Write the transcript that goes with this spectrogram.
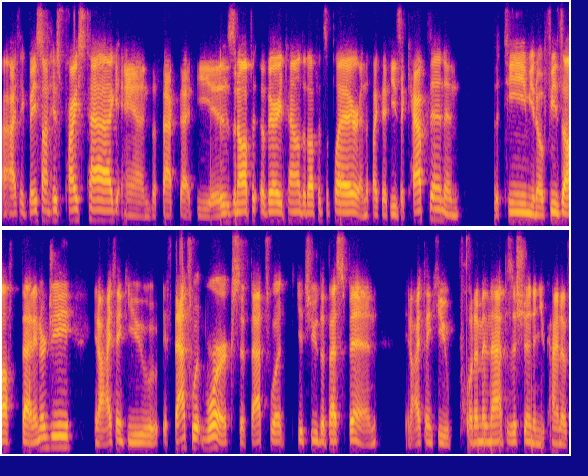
I think based on his price tag and the fact that he is an off, a very talented offensive player and the fact that he's a captain and the team, you know, feeds off that energy, you know, I think you, if that's what works, if that's what gets you the best spin, you know, I think you put him in that position and you kind of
